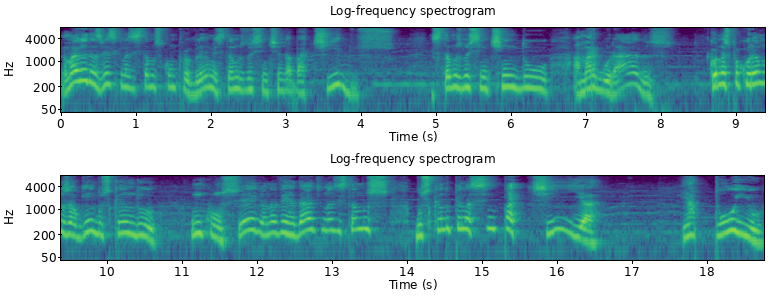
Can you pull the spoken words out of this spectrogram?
Na maioria das vezes que nós estamos com um problema, estamos nos sentindo abatidos, estamos nos sentindo amargurados. Quando nós procuramos alguém buscando um conselho, na verdade nós estamos buscando pela simpatia e apoio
